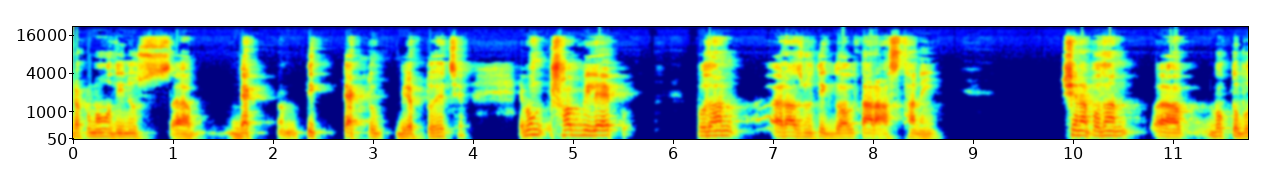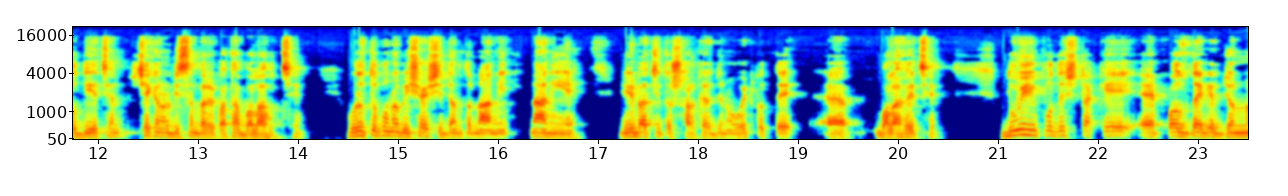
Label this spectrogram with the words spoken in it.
ডক্টর মোহাম্মদ ইনুস আহ, ব্যাক- তিক- ত্যক্ত বিরক্ত হয়েছে। এবং সব মিলে প্রধান রাজনৈতিক দল, তার আস্থা নেই। সেনাপ্রধান বক্তব্য দিয়েছেন, সেখানেও ডিসেম্বরের কথা বলা হচ্ছে। গুরুত্বপূর্ণ বিষয়ে সিদ্ধান্ত না নিয়ে নির্বাচিত সরকারের জন্য ওয়েট করতে বলা হয়েছে। দুই উপদেষ্টাকে পদত্যাগের জন্য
